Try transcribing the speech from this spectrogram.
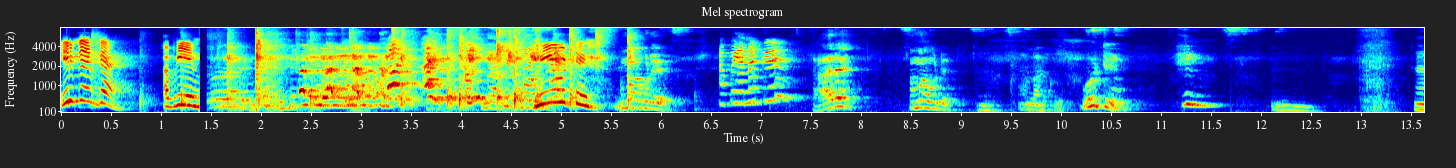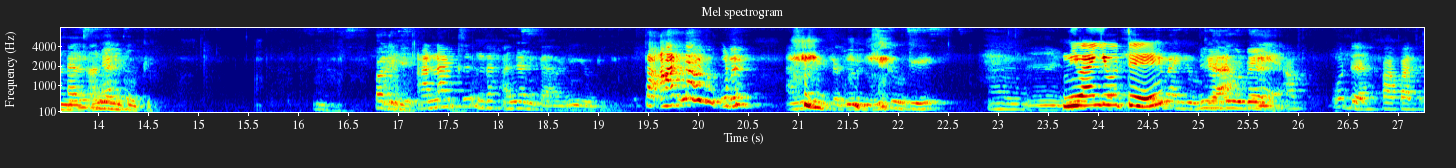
இருங்க இருங்க அப்படியே. நீ விட்டு அம்மா கொடு. அப்ப எனக்கு? யாரு அம்மா விட்டு அம்மாக்கு ஊட்டு. அண்ணனுக்கு ஊட்டு. அண்ணாக்கு இந்த. அண்ணனுக்கா நீ ஊட்டு. அண்ணாவுக்கு கொடு அண்ணனுக்கு ஊட்டு. ஊட்டு நீ வாங்கி ஊட்டு. வந்து விட்டு அப்~ போட்டு பாப்பாக்கு.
